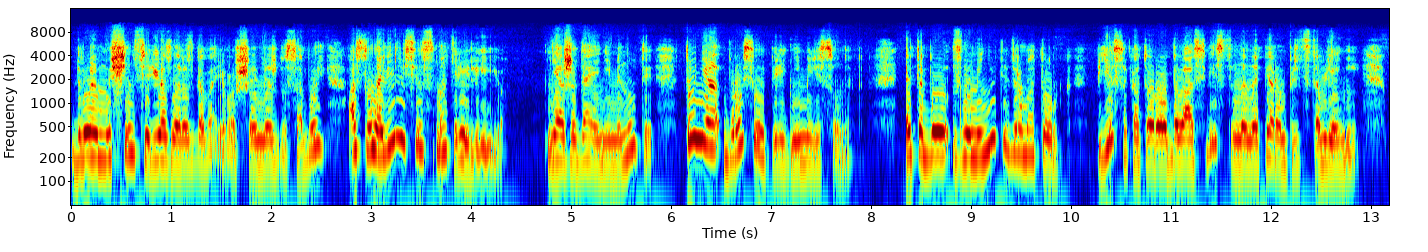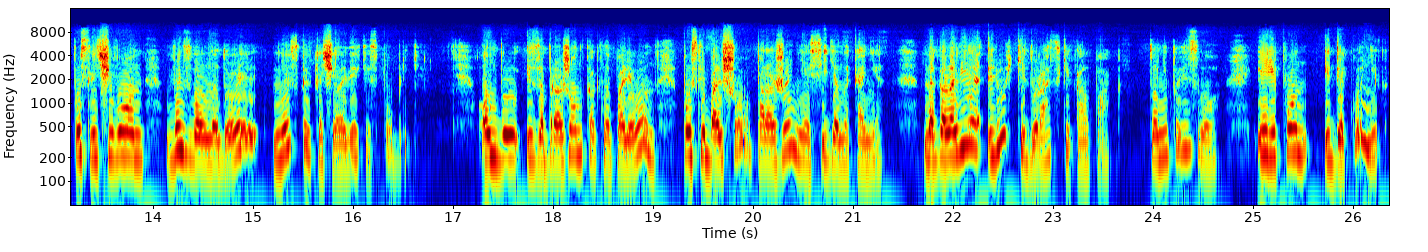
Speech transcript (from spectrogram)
Двое мужчин, серьезно разговаривавшие между собой, остановились и смотрели ее. Не ожидая ни минуты, Тоня бросила перед ними рисунок. Это был знаменитый драматург, пьеса которого была освистана на первом представлении, после чего он вызвал на дуэль несколько человек из публики. Он был изображен как Наполеон после большого поражения, сидя на коне. На голове легкий дурацкий колпак. То не повезло. И Рипон, и Декольник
